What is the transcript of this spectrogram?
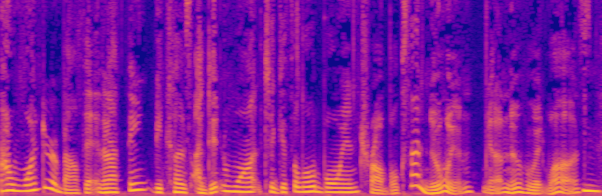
I wonder about that, and I think because I didn't want to get the little boy in trouble, because I knew him, know, I knew who it was. Mm.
